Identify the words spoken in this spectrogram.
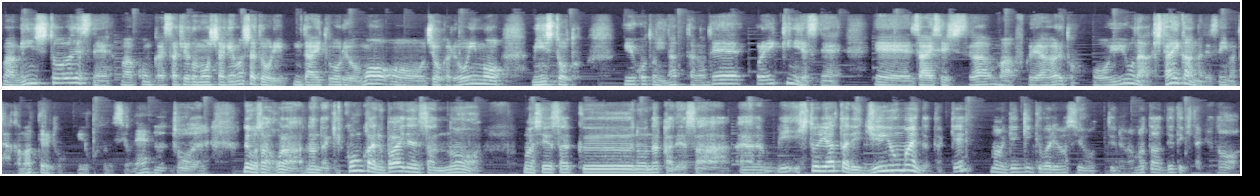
まあ、民主党はですね、まあ、今回先ほど申し上げました通り、大統領も上下両院も民主党ということになったので、これ一気にですね、えー、財政支出がまあ膨れ上がるというような期待感がですね、今高まっているということですよね。うん、そうだね。でもさ、ほら、なんだっけ、今回のバイデンさんの、まあ、政策の中でさ、1人当たり14万円だったっけ、まあ、現金配りますよっていうのがまた出てきたけど、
